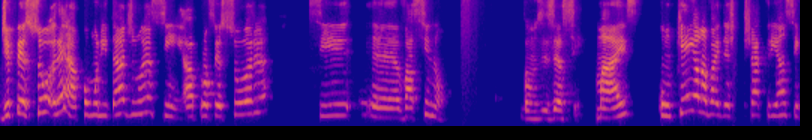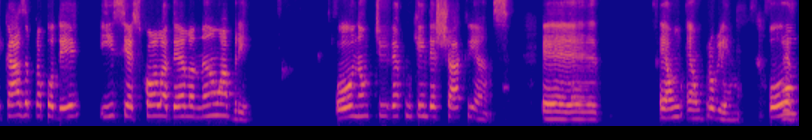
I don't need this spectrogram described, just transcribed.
de pessoas, né? A comunidade não é assim. A professora se é, vacinou, vamos dizer assim, mas com quem ela vai deixar a criança em casa para poder ir se a escola dela não abrir ou não tiver com quem deixar a criança é, é, um, é um problema. Ou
